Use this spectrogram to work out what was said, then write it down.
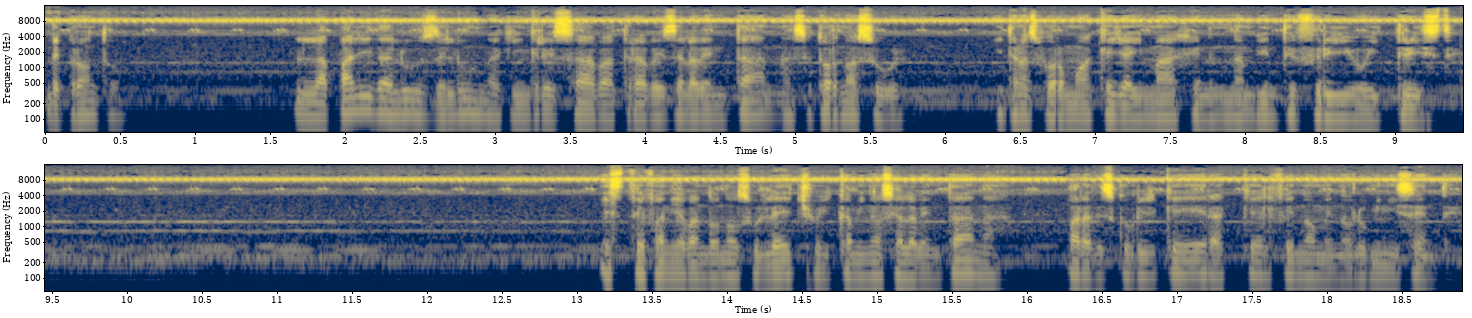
De pronto, la pálida luz de luna que ingresaba a través de la ventana se tornó azul y transformó aquella imagen en un ambiente frío y triste. Stephanie abandonó su lecho y caminó hacia la ventana para descubrir qué era aquel fenómeno luminiscente.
